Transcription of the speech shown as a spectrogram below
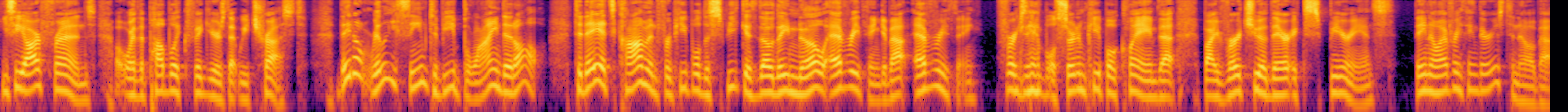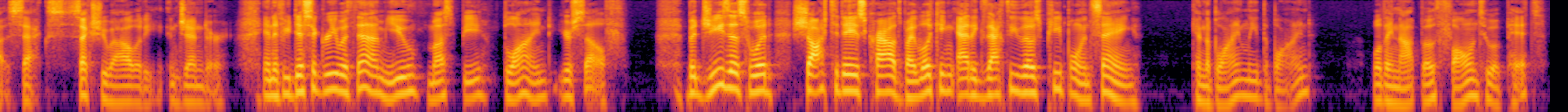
You see, our friends or the public figures that we trust, they don't really seem to be blind at all. Today, it's common for people to speak as though they know everything about everything. For example, certain people claim that by virtue of their experience, they know everything there is to know about sex, sexuality, and gender. And if you disagree with them, you must be blind yourself. But Jesus would shock today's crowds by looking at exactly those people and saying, can the blind lead the blind? Will they not both fall into a pit?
